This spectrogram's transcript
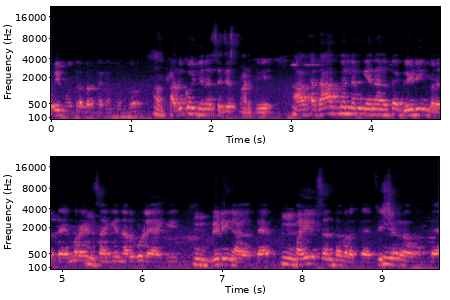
ಉರಿ ಮೂತ್ರ ಬರ್ತಕ್ಕಂಥದ್ದು. ಅದಕ್ಕೂ ಇದನ್ನ ಸಜೆಸ್ಟ್ ಮಾಡ್ತೀವಿ. ಅದಾದ್ಮೇಲೆ ನಮ್ಗೆ ಏನಾಗುತ್ತೆ? ಬ್ಲೀಡಿಂಗ್ ಬರುತ್ತೆ. ಎಮೊರೈಡ್ಸ್ ಆಗಿ ನರಗುಳೆ ಆಗಿ ಬ್ಲೀಡಿಂಗ್ ಆಗುತ್ತೆ. ಪೈಲ್ಸ್ ಅಂತ ಬರುತ್ತೆ. ಫಿಶರ್ ಆಗುತ್ತೆ.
